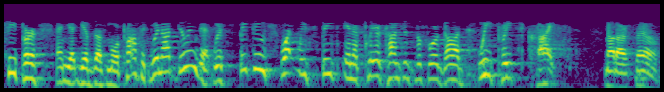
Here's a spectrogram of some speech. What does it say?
cheaper and yet gives us more profit. We're not doing that. We're speaking what we speak in a clear conscience before God. We preach Christ, not ourselves.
